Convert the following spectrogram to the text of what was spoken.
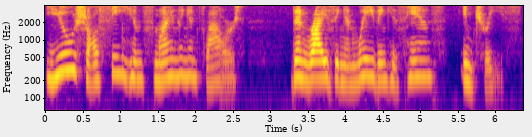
You shall see him smiling in flowers, then rising and waving his hands in trees.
